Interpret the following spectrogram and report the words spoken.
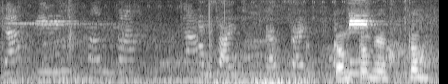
Jackie, come back. Come side, left side. कम कम है कम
